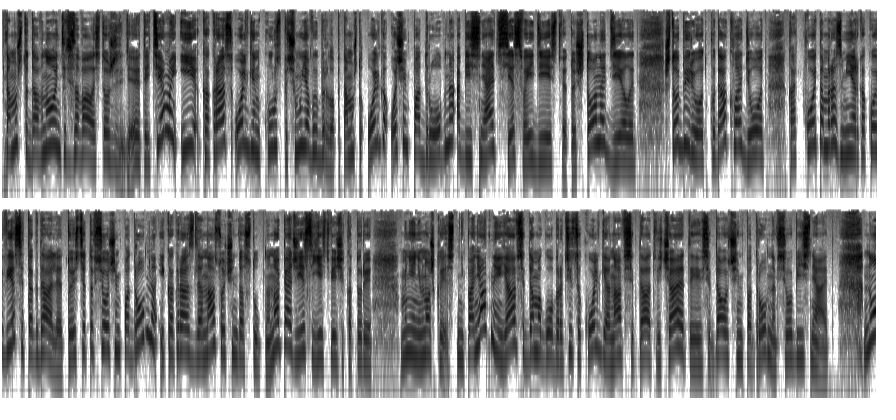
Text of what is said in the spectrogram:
потому что давно интересовалась тоже этой темой, и как раз Ольгин курс, почему я выбрала? Потому что Ольга очень подробно объясняет все свои действия, то есть что она делает, что берет, куда кладет, какой там размер, какой вес и так далее. То есть это все очень подробно и как раз для нас очень доступно. Но опять же, если есть вещи, которые мне немножко непонятны, я всегда могу обратиться к Ольге, она всегда отвечает и всегда очень подробно все объясняет. Но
